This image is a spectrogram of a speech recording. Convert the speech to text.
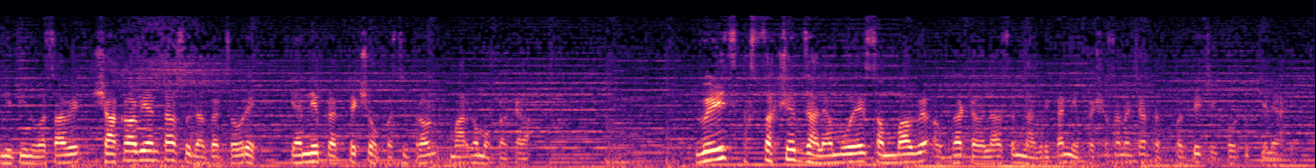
नितीन वसावे शाखा अभियंता सुधाकर चौरे यांनी प्रत्यक्ष उपस्थित राहून मार्ग मोकळा केला. वेळीच हस्तक्षेप झाल्यामुळे संभाव्य अपघात टळला असून नागरिकांनी प्रशासनाच्या तत्परतेचे कौतुक केले आहे.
